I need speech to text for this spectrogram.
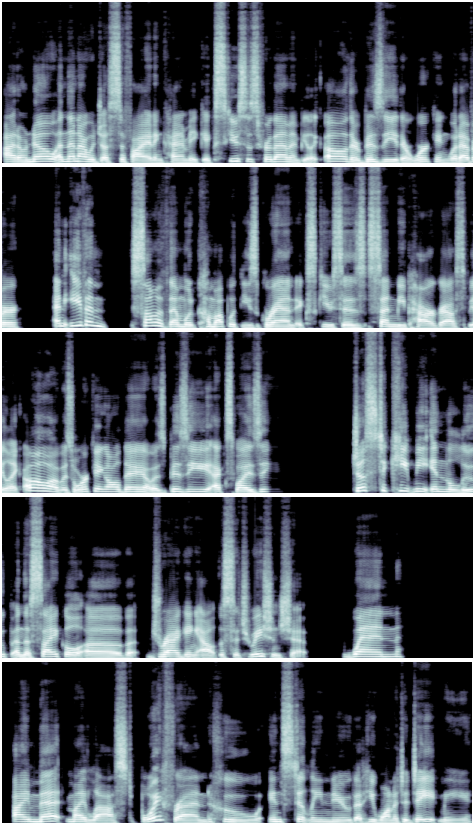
I don't know. And then I would justify it and kind of make excuses for them and be like, oh, they're busy, they're working, whatever. And even some of them would come up with these grand excuses, send me paragraphs be like, oh, I was working all day, I was busy, XYZ, just to keep me in the loop and the cycle of dragging out the situationship. When I met my last boyfriend who instantly knew that he wanted to date me,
